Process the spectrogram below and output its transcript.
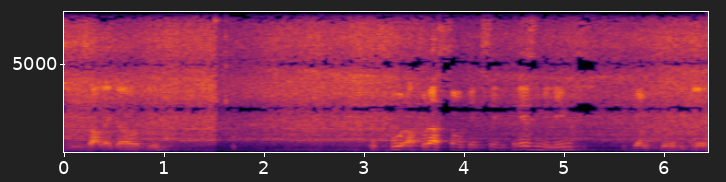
deslizar legal aqui. a furação tem que ser de 13 milímetros de diâmetro do reviclê.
